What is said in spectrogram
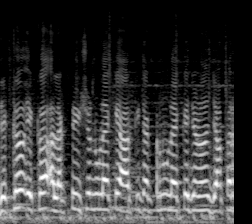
ਦੇਖੋ, ਇੱਕ ਇਲੈਕਟ੍ਰੀਸ਼ੀਅਨ ਨੂੰ ਲੈ ਕੇ ਆਰਕੀਟੈਕਟ ਨੂੰ ਲੈ ਕੇ ਜਾਣਾ ਜਾਂ ਫਿਰ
